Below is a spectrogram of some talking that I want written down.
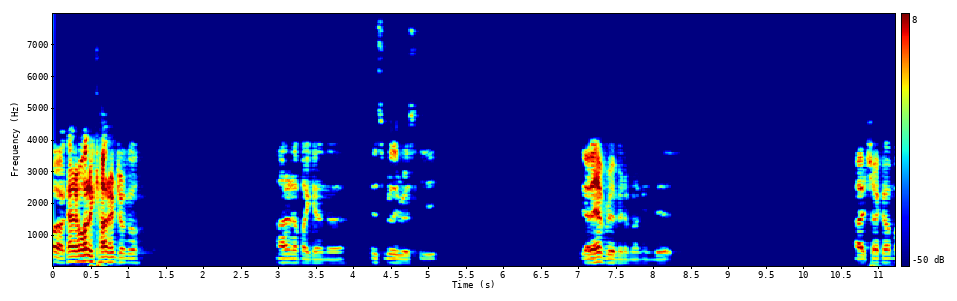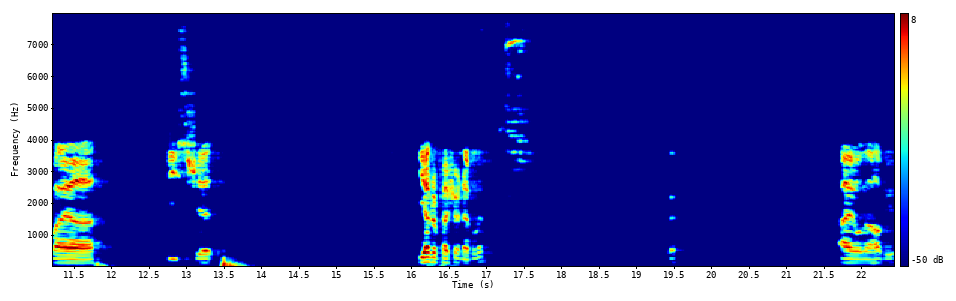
I kinda wanna counter jungle. I don't know if I can though. It's really risky. Yeah, they have Riven, I'm not gonna do it. Alright, check out my uh beast shit. You have no pressure on Evelynn? Okay. I will not help you.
